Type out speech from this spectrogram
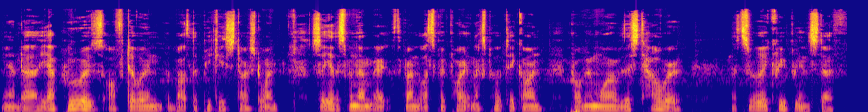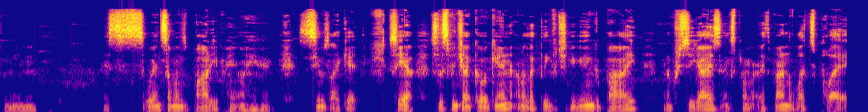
And uh, yeah, Poo is off to learn about the PK Starstorm. So yeah, has been the round Let's Play part. Next we'll take on probably more of this tower. That's really creepy and stuff. I mean, it's we're in someone's body apparently. Seems like it. So yeah, so this has been Janko again. I would like to leave you again. Goodbye, and I'll see you guys next time on Earthbound Let's Play.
